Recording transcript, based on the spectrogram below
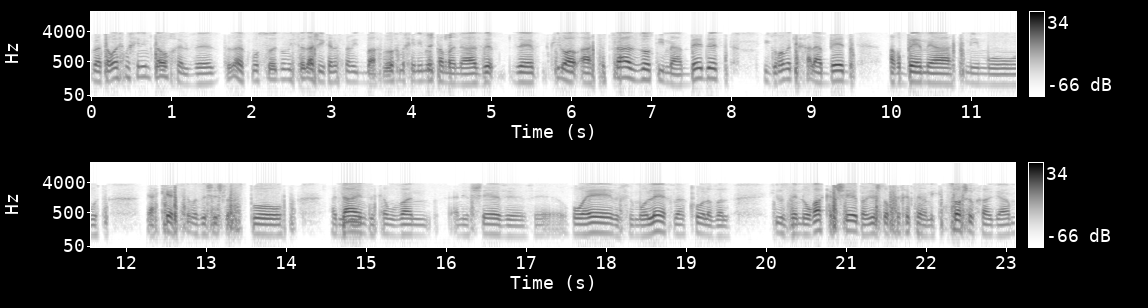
ואתה רואה איך מכינים את האוכל, ואתה יודע, כמו סועד במסעדה שייכנס למטבח, ואיך מכינים לו את המנה, זה כאילו, ההצצה הזאת היא מאבדת, היא גורמת לך לאבד הרבה מהתמימות, מהקסם הזה שיש לספורט. עדיין זה כמובן, אני יושב ורואה ולפעמים הולך והכל, אבל כאילו זה נורא קשה ברגע שאתה הופך את זה למקצוע שלך גם,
